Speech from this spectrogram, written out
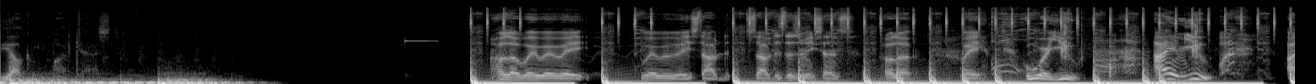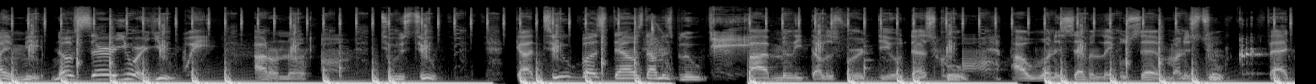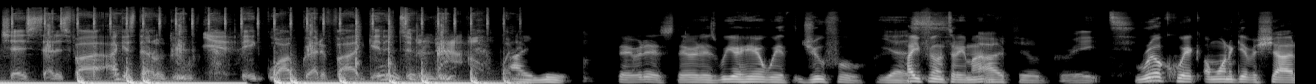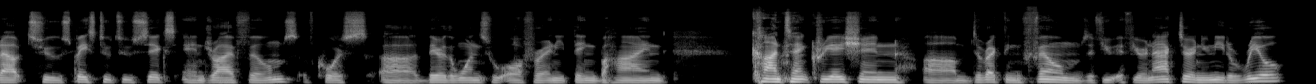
the Alchemy Podcast. Hold up, wait, wait, wait. Wait, wait, wait, stop. Stop, this doesn't make sense. Hold up. Wait. Who are you? I am you. I am me. No, sir, you are you. Wait. I don't know. Two is two. Got two bust downs, diamonds blue. Five million dollars for a deal, that's cool. I wanted seven, label said minus two. Fat chest satisfied, I guess that'll do. Big guap gratified, get into the loop. I me. There it is. There it is. We are here with Jufu. Yes. How you feeling today, man? I feel great. Real quick, I want to give a shout out to Space 226 and Drive Films. Of course, uh, they're the ones who offer anything behind content creation, um, directing films. If you if you're an actor and you need a reel,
